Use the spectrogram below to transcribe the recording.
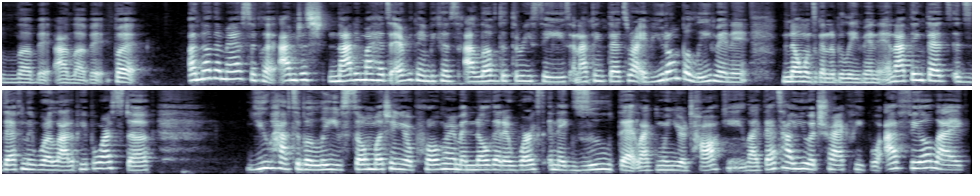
love it. I love it. But another masterclass. I'm just nodding my head to everything because I love the three C's. And I think that's right. If you don't believe in it, no one's going to believe in it. And I think that's, it's definitely where a lot of people are stuck. You have to believe so much in your program and know that it works and exude that, like when you're talking. Like that's how you attract people. I feel like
